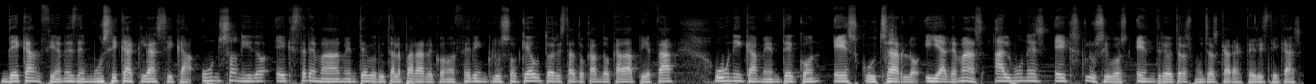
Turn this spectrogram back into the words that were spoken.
de canciones de música clásica, un sonido extremadamente brutal para reconocer incluso qué autor está tocando cada pieza únicamente con escucharlo y además álbumes exclusivos entre otras muchas características.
